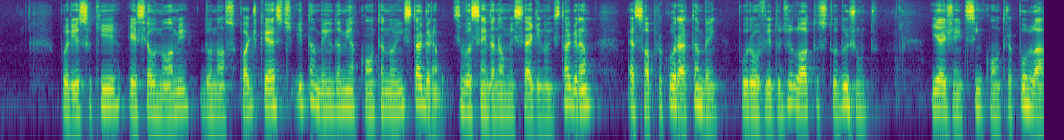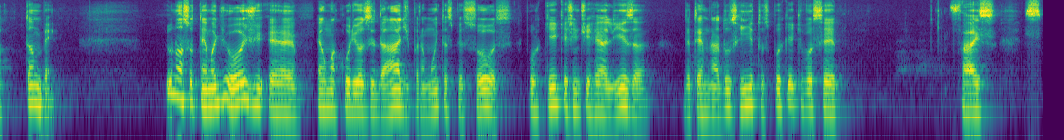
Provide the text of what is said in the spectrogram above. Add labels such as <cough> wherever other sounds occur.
Por isso que esse é o nome do nosso podcast e também da minha conta no Instagram. Se você ainda não me segue no Instagram, é só procurar também por Ouvido de Lótus tudo junto. E a gente se encontra por lá também. E o nosso tema de hoje é, é uma curiosidade para muitas pessoas. Por que, que a gente realiza determinados ritos, por que, que você faz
